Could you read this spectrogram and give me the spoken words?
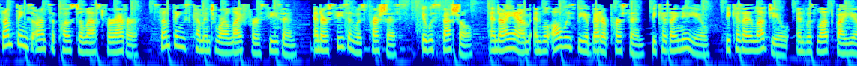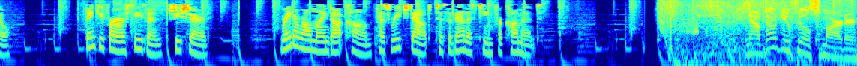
Some things aren't supposed to last forever, some things come into our life for a season, and our season was precious, it was special, and I am and will always be a better person because I knew you, because I loved you and was loved by you. Thank you for our season, she shared. RadarOnline.com has reached out to Savannah's team for comment. Now, don't you feel smarter?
